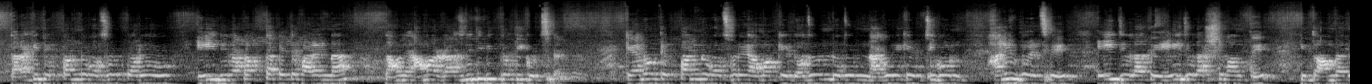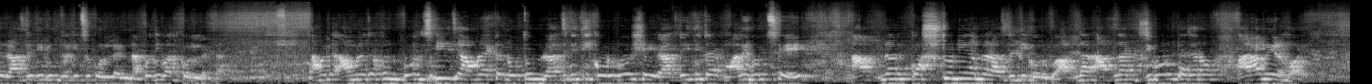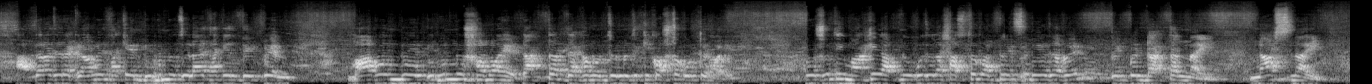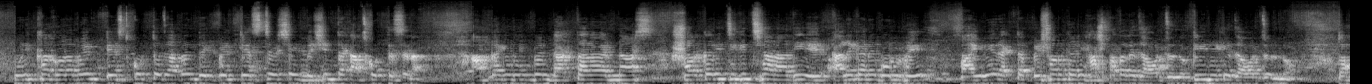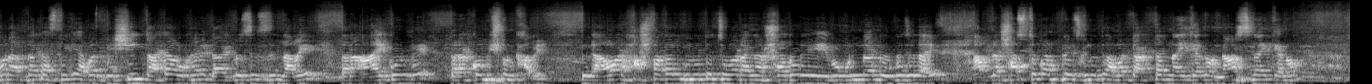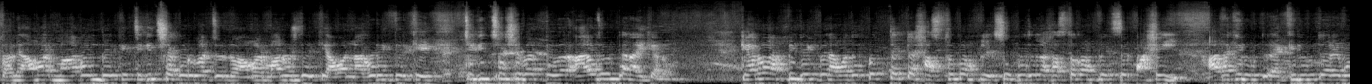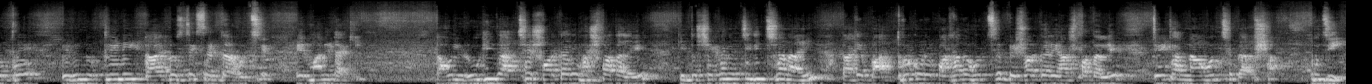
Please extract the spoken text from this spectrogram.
তারা কি তেপ্পান্ন বছর পরেও এই নিরাপত্তা পেতে পারেন না। তাহলে আমার রাজনীতিবিদরা কি করছেন? কেন তেপ্পান্ন বছরে আমাকে ডজন ডজন নাগরিকের জীবন হানি হয়েছে এই জেলাতে, এই জেলার সীমান্তে? কিন্তু আমাদের রাজনীতিবিদরা কিছু করলেন না, প্রতিবাদ করলেন না। তাহলে আমরা যখন বলছি যে আমরা একটা নতুন রাজনীতি করব, সেই রাজনীতিটার মানে হচ্ছে আপনার কষ্ট নিয়ে আমরা রাজনীতি করব। আপনার আপনার জীবনটা যেন আরামের হয়। আপনারা যারা গ্রামে থাকেন, বিভিন্ন জেলায় থাকেন, দেখবেন মা বোনদের বিভিন্ন সময়ে ডাক্তার দেখানোর জন্য যে কি কষ্ট করতে হয়। প্রসূতি মাকে আপনি উপজেলা স্বাস্থ্য কমপ্লেক্সে নিয়ে যাবেন, দেখবেন ডাক্তার নাই, নার্স নাই। পরীক্ষা করাবেন টেস্ট করতে যাবেন, দেখবেন টেস্টের সেই মেশিনটা কাজ করতেছে না। আপনাকে দেখবেন ডাক্তার আর নার্স সরকারি চিকিৎসা না দিয়ে কানে কানে বলবে বাইরের একটা বেসরকারি হাসপাতালে যাওয়ার জন্য ক্লিনিকে যাওয়ার জন্য। তখন আপনার কাছ থেকে আবার বেশি টাকা ওখানে ডায়াগনোসিস নামে তারা আয় করবে, তারা কমিশন খাবে। তাহলে আমার হাসপাতালগুলো তো চুয়াডাঙ্গা সদরে এবং অন্যান্য উপজেলায় আপনার স্বাস্থ্য কমপ্লেক্সগুলোতে আমার ডাক্তার নাই কেন, নার্স নাই কেন? তাহলে আমার মা বোনদেরকে চিকিৎসা করবার জন্য, আমার মানুষদেরকে আমার নাগরিকদেরকে চিকিৎসা সেবা দেওয়ার আয়োজনটা নাই কেন? কেন আপনি দেখবেন আমাদের প্রত্যেকটা স্বাস্থ্য কমপ্লেক্স, উপজেলা স্বাস্থ্য কমপ্লেক্সের পাশেই আধা কিলোমিটার, এক কিলোমিটারের মধ্যে বিভিন্ন ক্লিনিক ডায়াগনস্টিক সেন্টার হচ্ছে। এর মানেটা কি? তাহলে রোগী যাচ্ছে সরকারি হাসপাতালে, কিন্তু সেখানে চিকিৎসা নাই, তাকে বাধ্য করে পাঠানো হচ্ছে বেসরকারি হাসপাতালে, যেটার নাম হচ্ছে ব্যবসা। পুঁজি।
